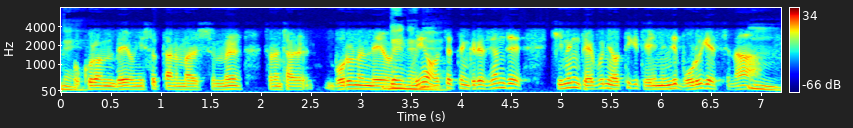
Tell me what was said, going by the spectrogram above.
네. 뭐 그런 내용이 있었다는 말씀을 저는 잘 모르는 내용이고요. 네네네. 어쨌든 그래서 현재 기능 배분이 어떻게 되어 있는지 모르겠으나 음.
